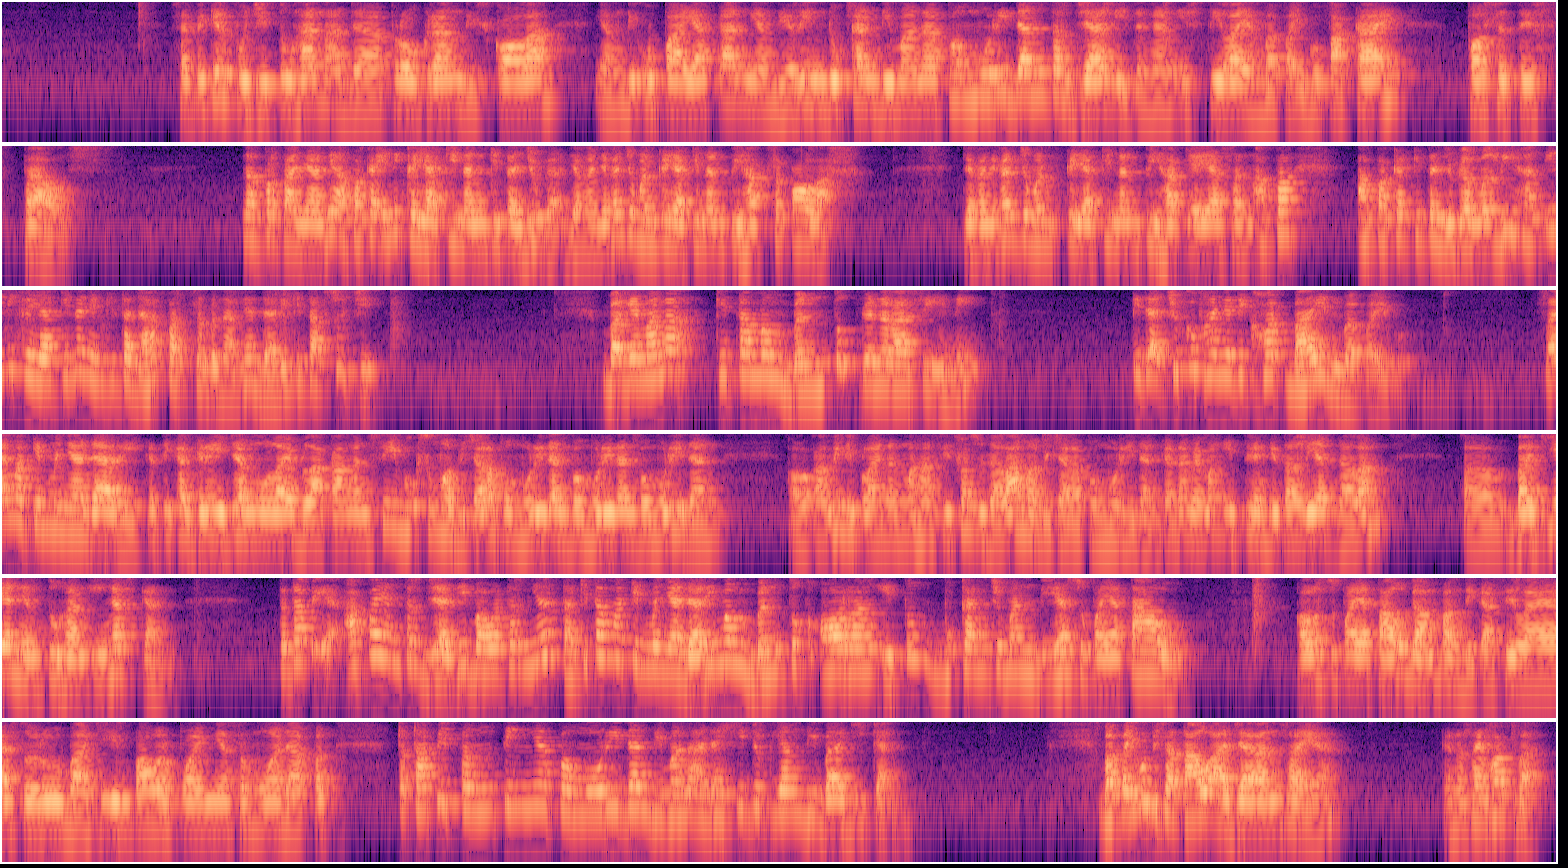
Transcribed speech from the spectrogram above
Saya pikir puji Tuhan ada program di sekolah yang diupayakan, yang dirindukan di mana pemuridan terjadi dengan istilah yang Bapak Ibu pakai, positive pals. Nah pertanyaannya apakah ini keyakinan kita juga? Jangan-jangan cuma keyakinan pihak sekolah. Jangan-jangan cuma keyakinan pihak yayasan. Apa apakah kita juga melihat ini keyakinan yang kita dapat sebenarnya dari kitab suci? Bagaimana kita membentuk generasi ini tidak cukup hanya di khotbahin Bapak Ibu. Saya makin menyadari ketika gereja mulai belakangan sibuk semua bicara pemuridan, pemuridan, pemuridan. Kalau kami di pelayanan mahasiswa sudah lama bicara pemuridan karena memang itu yang kita lihat dalam uh, bagian yang Tuhan ingatkan tetapi apa yang terjadi bahwa ternyata kita makin menyadari membentuk orang itu bukan cuma dia supaya tahu. Kalau supaya tahu gampang dikasih les, suruh bagiin PowerPoint-nya semua dapat. Tetapi pentingnya pemuridan di mana ada hidup yang dibagikan. Bapak Ibu bisa tahu ajaran saya karena saya khotbah.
